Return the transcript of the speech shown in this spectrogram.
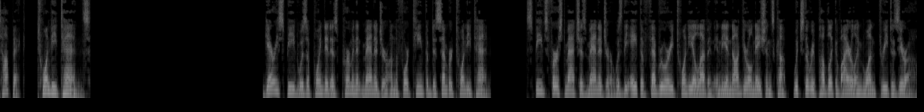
2010s. Gary Speed was appointed as permanent manager on 14 December 2010. Speed's first match as manager was 8 February 2011 in the inaugural Nations Cup, which the Republic of Ireland won 3–0.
